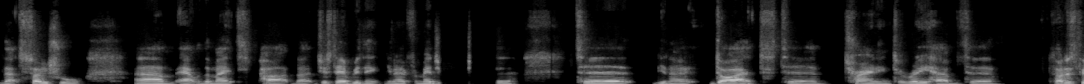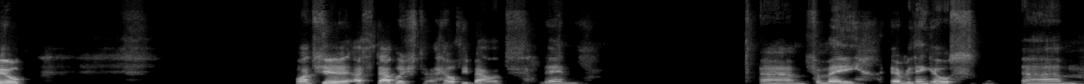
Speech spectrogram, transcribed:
that social um, out with the mates part, but just everything you know from education to, to you know diets to training to rehab to. So I just feel once you established a healthy balance, then um, for me, everything else um,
